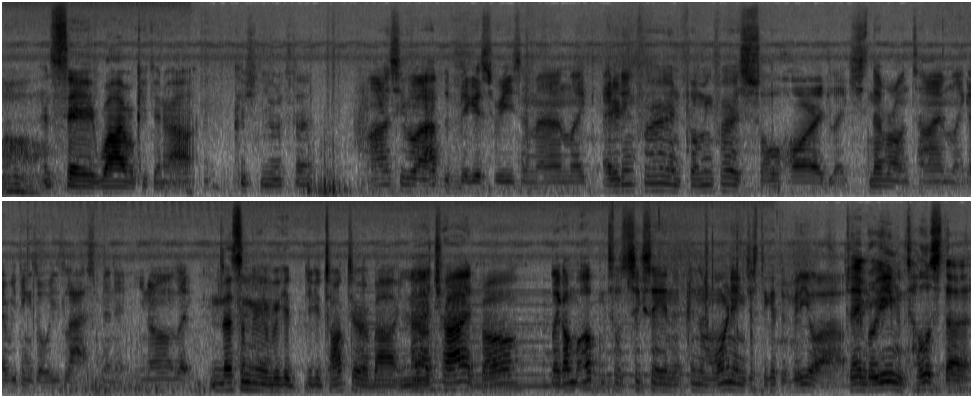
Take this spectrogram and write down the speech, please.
Oh. and say why we're kicking her out. Christian, you want to start? Honestly, bro, I have the biggest reason, man. Like editing for her and filming for her is so hard. Like she's never on time. Like everything's always last minute. You know, like That's something that we could you could talk to her about. You know. I tried, bro. Like I'm up until 6 a.m. in the morning just to get the video out. Dang, bro, you didn't even tell us that.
